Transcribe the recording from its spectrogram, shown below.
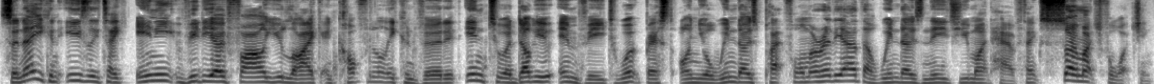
So now you can easily take any video file you like and confidently convert it into a WMV to work best on your Windows platform or any other Windows needs you might have. Thanks so much for watching.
